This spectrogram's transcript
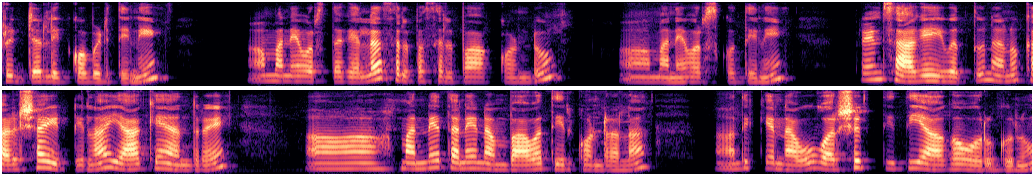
ಫ್ರಿಜ್ಜಲ್ಲಿ ಇಕ್ಕೊಬಿಡ್ತೀನಿ ಮನೆ ಒರೆಸ್ದಾಗೆಲ್ಲ ಸ್ವಲ್ಪ ಸ್ವಲ್ಪ ಹಾಕ್ಕೊಂಡು ಮನೆ ಒರೆಸ್ಕೊತೀನಿ. ಫ್ರೆಂಡ್ಸ್ ಹಾಗೆ ಇವತ್ತು ನಾನು ಕಳಶ ಇಟ್ಟಿಲ್ಲ. ಯಾಕೆ ಅಂದರೆ ಮೊನ್ನೆ ತಾನೇ ನಮ್ಮ ಭಾವ ತೀರ್ಕೊಂಡ್ರಲ್ಲ. ಅದಕ್ಕೆ ನಾವು ವರ್ಷದ ತಿಥಿ ಆಗೋವರೆಗೂ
